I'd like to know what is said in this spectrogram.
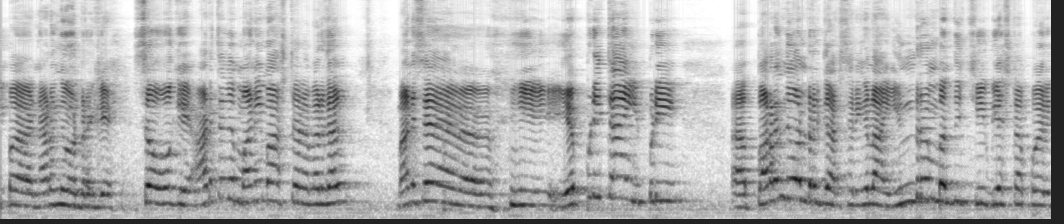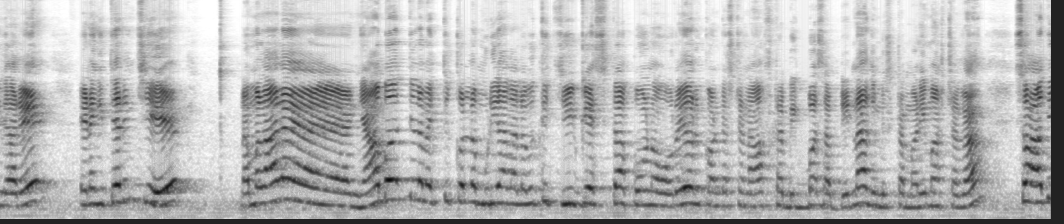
இப்போ நடந்து கொண்டிருக்கு. ஸோ ஓகே அடுத்தது மணி மாஸ்டர் அவர்கள். மனுஷன் எப்படித்தான் இப்படி பறந்து கொண்டிருக்கார்? சரிங்களா? இன்றும் வந்து சீஃப் கெஸ்டாக போயிருக்காரு. எனக்கு தெரிஞ்சு நம்மளால ஞாபகத்தில் வைத்துக்கொள்ள முடியாத அளவுக்கு சீஃப் கெஸ்டாக போன ஒரே ஒரு கண்டஸ்டன் ஆஃப்டர் பிக் பாஸ் அப்படின்னா அது மிஸ்டர் மணி மாஸ்டர் தான். ஸோ அது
